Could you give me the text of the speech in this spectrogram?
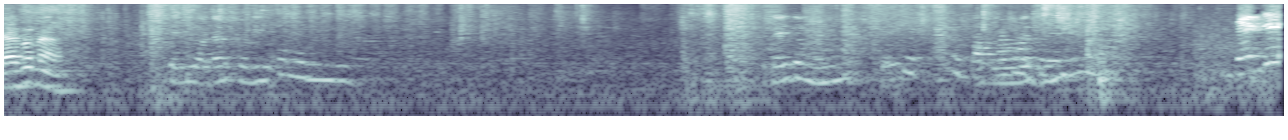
দেখো না। সেই অর্ডার করি এটাই তো মনে হচ্ছে দেখি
